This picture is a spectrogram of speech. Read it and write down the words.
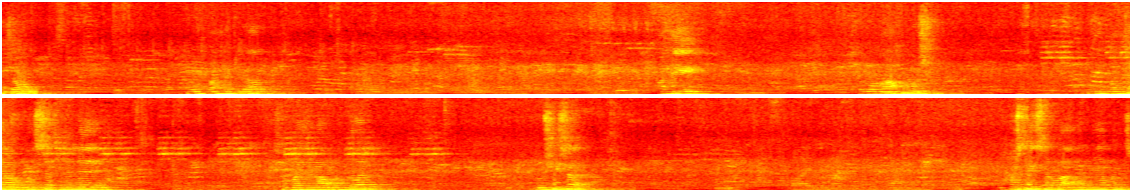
जिजाऊ આજે મહાપુરુષ પંચાવન ઓગણીસ સભ્યોને સમાજના હોલકર ઋષિ સર ઉપસ્થિત સર્વ આદરણીય મંચ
